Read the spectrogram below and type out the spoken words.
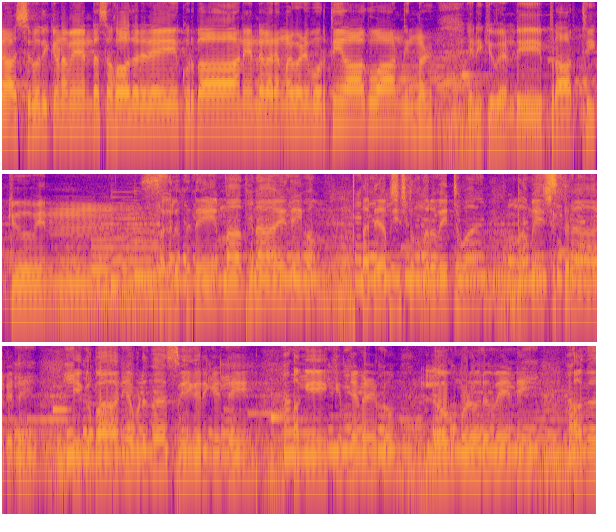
ആശീർവദിക്കണമേ എന്റെ സഹോദരരെ. കുർബാന എന്റെ കരങ്ങൾ വഴി പൂർത്തിയാകുവാൻ നിങ്ങൾ എനിക്ക് വേണ്ടി പ്രാർത്ഥിക്കുവിൻ. സകലത്തിന്റെയും നാഥനായ ദൈവം തന്റെ അഭീഷ്ടം നിറവേറ്റുവാൻ നമ്മെ ശക്തരാകട്ടെ ഈ കുർബാന അവിടുന്ന് സ്വീകരിക്കട്ടെ. അങ്ങേക്കും ഞങ്ങൾക്കും ലോകം മുഴുവനും വേണ്ടി അങ്ങ്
